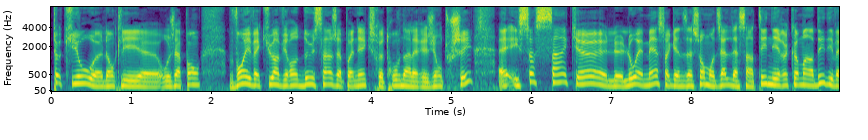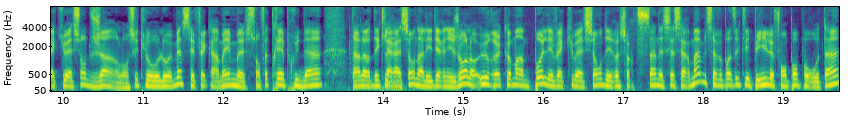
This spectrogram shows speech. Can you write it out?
Tokyo, donc les, au Japon, vont évacuer environ 200 Japonais qui se retrouvent dans la région touchée. Et ça sans que l'OMS, l'Organisation mondiale de la santé, n'ait recommandé d'évacuation du genre. On sait que l'OMS s'est fait quand même, se sont fait très prudents dans leurs déclarations dans les derniers jours. Alors, eux recommandent pas l'évacuation des ressortissants nécessairement, mais ça veut pas dire que les pays le font pas pour autant. Euh,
